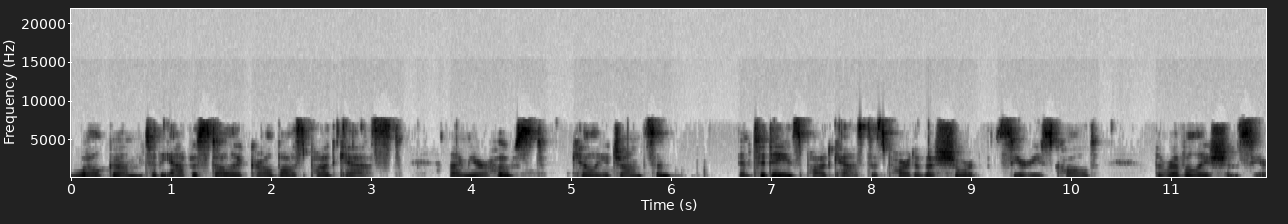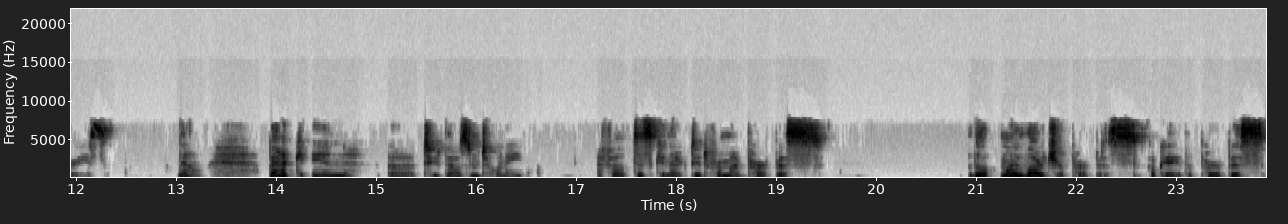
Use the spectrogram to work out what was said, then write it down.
Welcome to the Apostolic Girl Boss Podcast. I'm your host, Kelly Johnson, and today's podcast is part of a short series called the Revelation Series. Now, back in uh, 2020, I felt disconnected from my purpose, the, my larger purpose. Okay, the purpose,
